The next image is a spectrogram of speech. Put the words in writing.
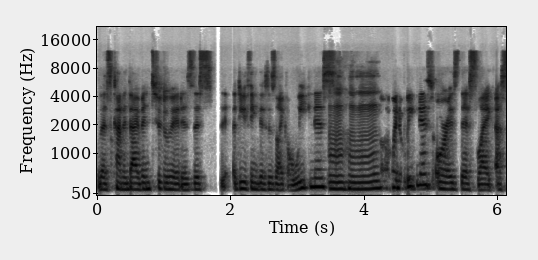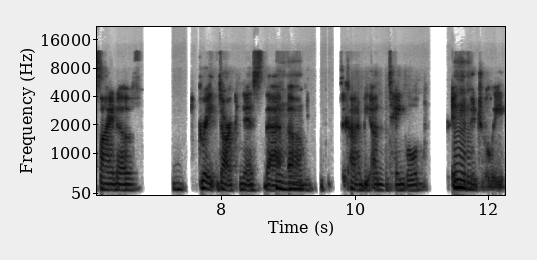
let's kind of dive into it is this do you think this is like a weakness mm-hmm. a point of weakness or is this like a sign of great darkness that mm-hmm. um, to kind of be untangled mm. individually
